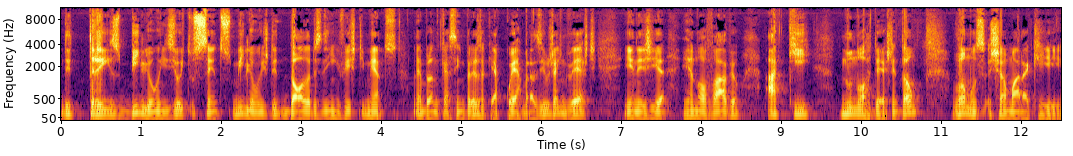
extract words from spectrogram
de 3 bilhões e 800 milhões de dólares de investimentos. Lembrando que essa empresa, que é a Quer Brasil, já investe em energia renovável aqui no Nordeste. Então, vamos chamar aqui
